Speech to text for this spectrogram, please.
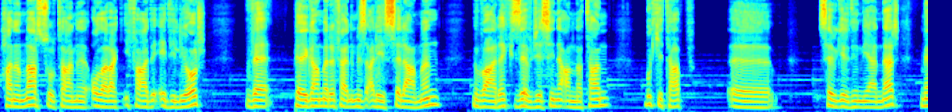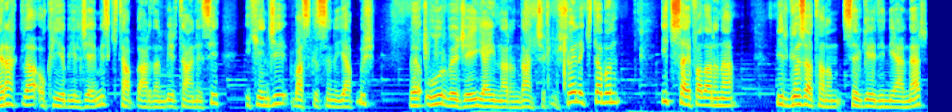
Hanımlar Sultanı olarak ifade ediliyor ve Peygamber Efendimiz Aleyhisselam'ın mübarek zevcesini anlatan bu kitap sevgili dinleyenler merakla okuyabileceğimiz kitaplardan bir tanesi. ikinci baskısını yapmış ve Uğur Böceği yayınlarından çıkmış. Şöyle kitabın iç sayfalarına bir göz atalım sevgili dinleyenler.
